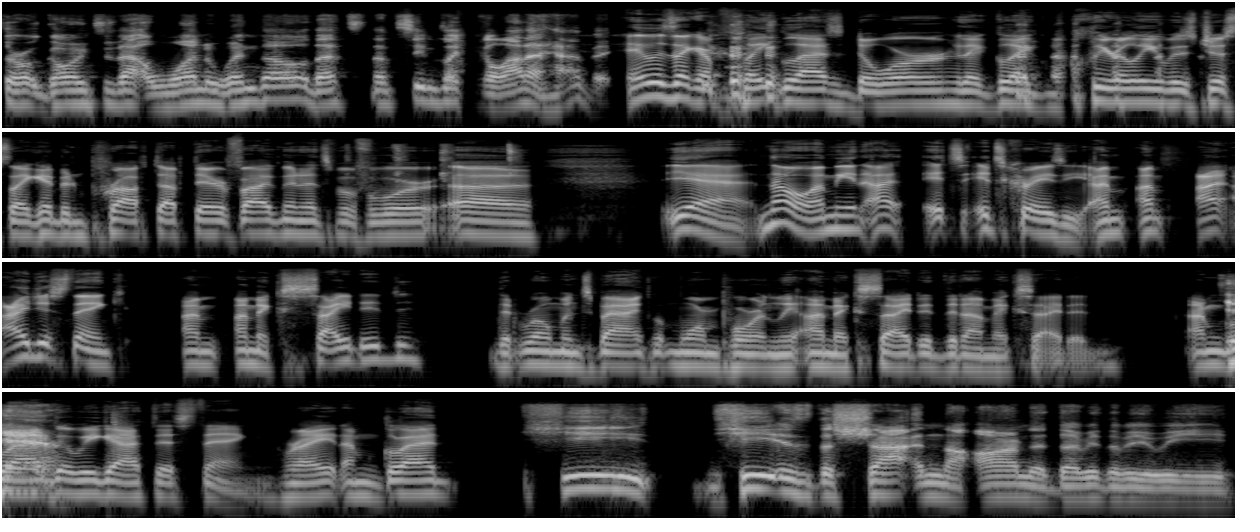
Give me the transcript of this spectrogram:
throw going through that one window? That's that seems like a lot of havoc. It was like a plate glass door that like clearly was just like had been propped up there five minutes before. Uh, yeah, no, I mean, I, it's it's crazy. I'm I'm I, I just think I'm I'm excited that Roman's back, but more importantly, I'm excited that I'm excited. I'm glad Yeah. that we got this thing right. I'm glad. He he is the shot in the arm that WWE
